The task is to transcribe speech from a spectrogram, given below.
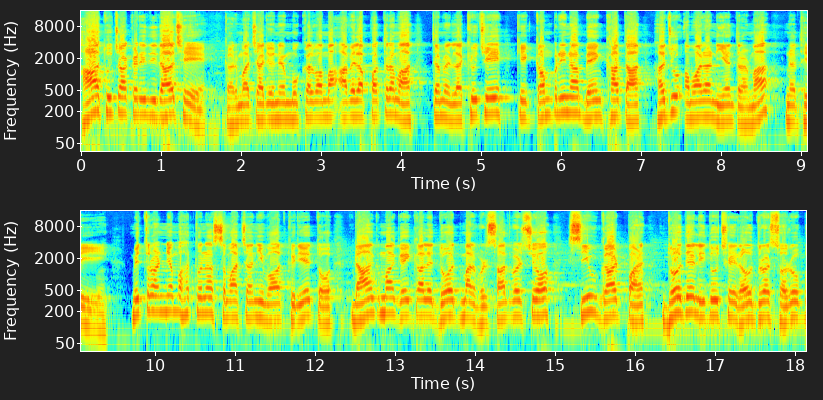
હાથ ઊંચા કરી દીધા છે. કર્મચારીઓને મોકલવામાં આવેલા પત્રમાં તેમણે લખ્યું છે કે કંપનીના બેંક ખાતા હજુ અમારા નિયંત્રણમાં નથી. મિત્રો, અન્ય મહત્વના સમાચારની વાત કરીએ તો ડાંગમાં ગઈકાલે ધોધમાર વરસાદ વરસ્યો. શિવઘાટ પણ ધોધે લીધું છે રૌદ્ર સ્વરૂપ.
